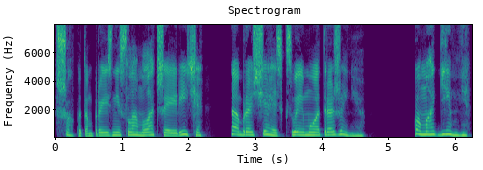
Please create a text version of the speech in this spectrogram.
шепотом произнесла младшая Ричи, обращаясь к своему отражению. «Помоги мне».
